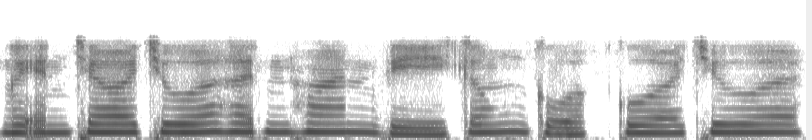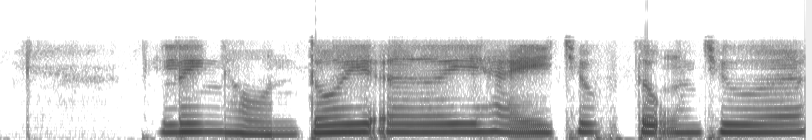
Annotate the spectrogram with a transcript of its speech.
Nguyện cho Chúa hân hoan vì công cuộc của Chúa. Linh hồn tôi ơi hãy chúc tụng Chúa,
